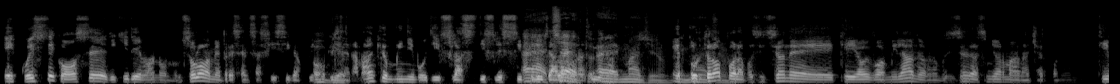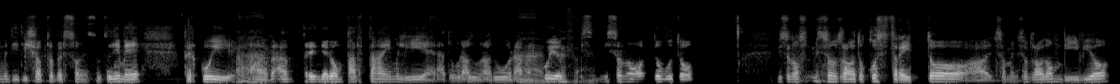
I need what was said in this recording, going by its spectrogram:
e queste cose richiedevano non solo la mia presenza fisica qui Ovvio. in Inghilterra, ma anche un minimo di, flas- di flessibilità eh, certo. eh, immagino, e immagino. purtroppo la posizione che io avevo a Milano era una posizione da senior manager con un team di 18 persone sotto di me, per cui ah. a, a prendere un part time lì era dura, dura, dura. Ah, per cui mi, mi, sono dovuto. Mi sono, mi sono trovato costretto, insomma, mi sono trovato a un bivio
